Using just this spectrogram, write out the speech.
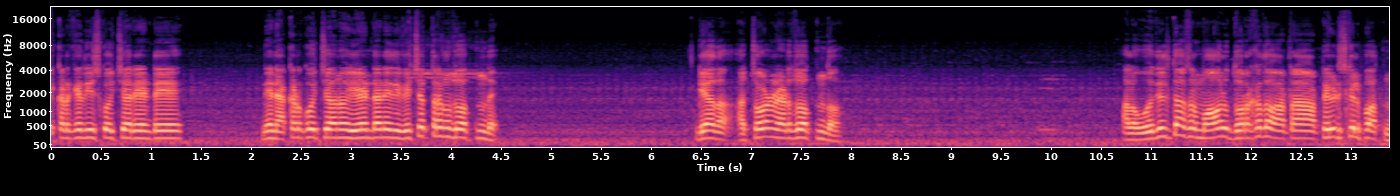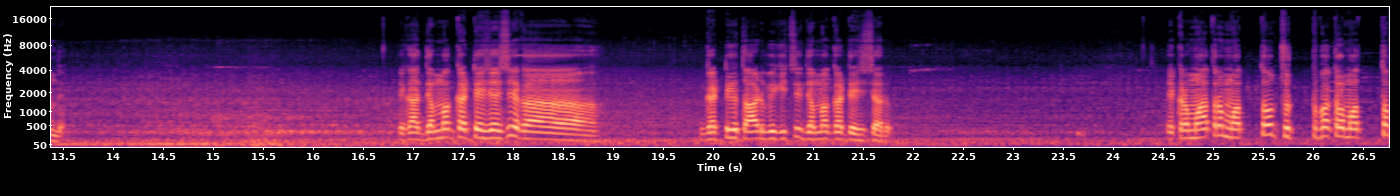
ఇక్కడికే తీసుకొచ్చారు ఏంటి? నేను ఎక్కడికి వచ్చాను? ఏంటనేది విచిత్రంగా చూస్తుంది. గేద అది చూడండి ఎడ చూస్తుందో. అలా వదిలితే అసలు మామూలు దొరకదు. అట అట్ట ఇడిచుకెళ్ళిపోతుంది ఇక దెమ్మకు దిమ్మకు కట్టేసేసి ఇక గట్టిగా తాడు బిగించి దిమ్మకు కట్టేసేసారు ఇక్కడ మాత్రం మొత్తం చుట్టుపక్కల మొత్తం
